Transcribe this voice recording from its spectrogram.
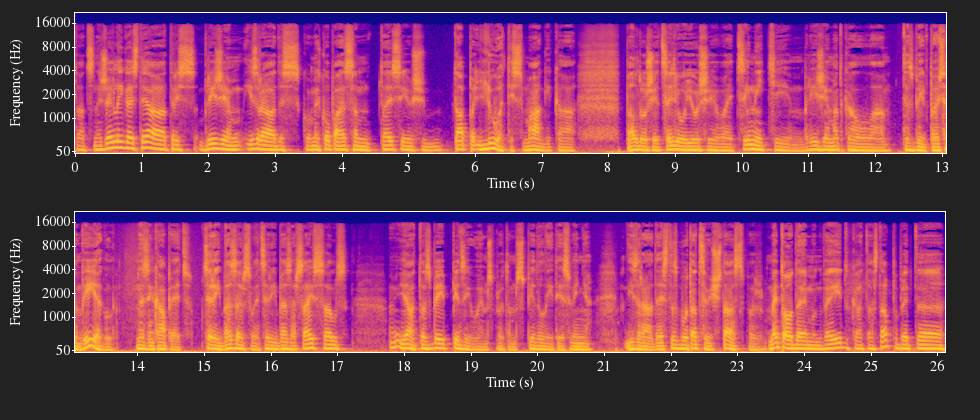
tāds nežēlīgais teātris. Brīžiem izrādes, ko mēs kopā esam taisījuši, tapa ļoti smagi, kā peldošie ceļojošie vai ciniķi. Brīžiem atkal tas bija pavisam viegli. Nezinu kāpēc. Cerība ezers vai cerība ezers aizsals. Jā, tas bija piedzīvojums, protams, piedalīties viņa izrādēs. Tas būtu atsevišķs stāsts par metodēm un veidu, kā tās tapa, bet uh,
